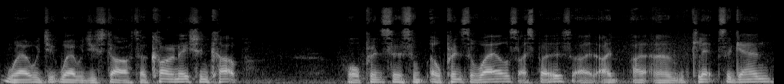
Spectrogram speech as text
Where would you Where would you start? A Coronation Cup, or Princess or Prince of Wales? I suppose. I, I, I, um, clips again.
